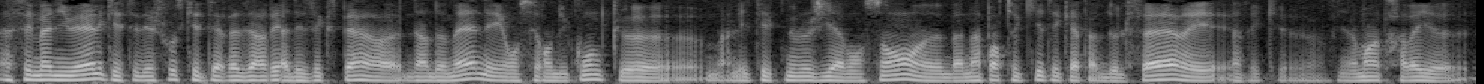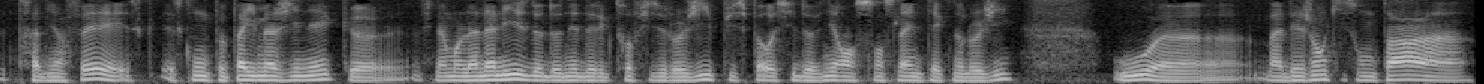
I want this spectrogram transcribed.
assez manuelle, qui étaient des choses qui étaient réservées à des experts euh, d'un domaine, et on s'est rendu compte que euh, bah, les technologies avançant, euh, bah, n'importe qui était capable de le faire, et avec finalement un travail très bien fait. Est-ce qu'on ne peut pas imaginer que finalement l'analyse de données d'électrophysiologie puisse pas aussi devenir en ce sens-là une technologie, où bah, des gens qui sont pas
